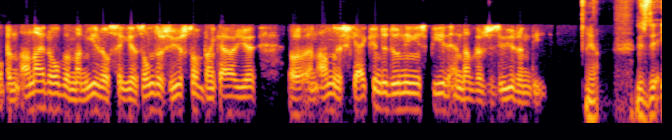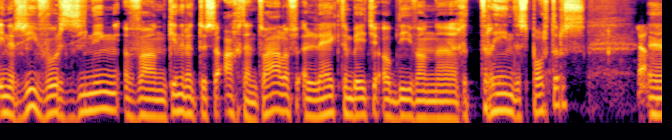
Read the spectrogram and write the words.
op een anaerobe manier wil zeggen zonder zuurstof, dan kan je uh, een andere scheikunde doen in je spieren en dan verzuren die. Ja, dus de energievoorziening van kinderen tussen 8 en 12 lijkt een beetje op die van uh, getrainde sporters. Ja. Uh,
